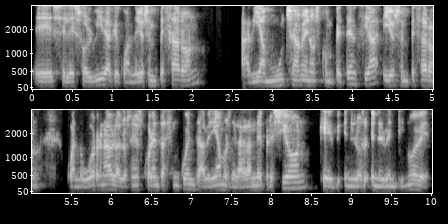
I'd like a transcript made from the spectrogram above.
eh, se les olvida que cuando ellos empezaron había mucha menos competencia. Ellos empezaron, cuando Warren habla de los años 40-50, veníamos de la Gran Depresión, que en, el 29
